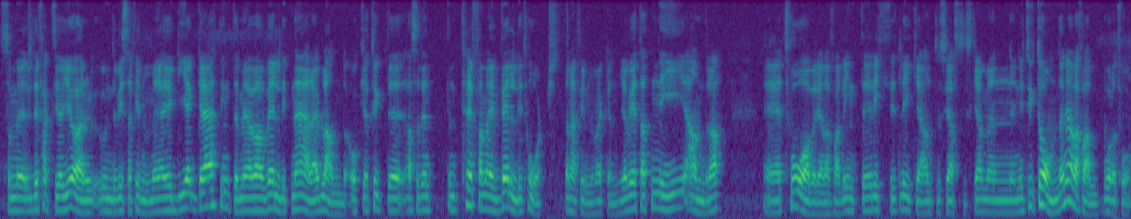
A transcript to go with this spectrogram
Som det faktiskt jag gör under vissa filmer. Men jag, jag grät inte, men jag var väldigt nära ibland. Och jag tyckte, alltså den, den träffar mig väldigt hårt, den här filmen verkligen. Jag vet att ni andra, eh, två av er i alla fall, inte riktigt lika entusiastiska. Men ni tyckte om den i alla fall, båda två.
